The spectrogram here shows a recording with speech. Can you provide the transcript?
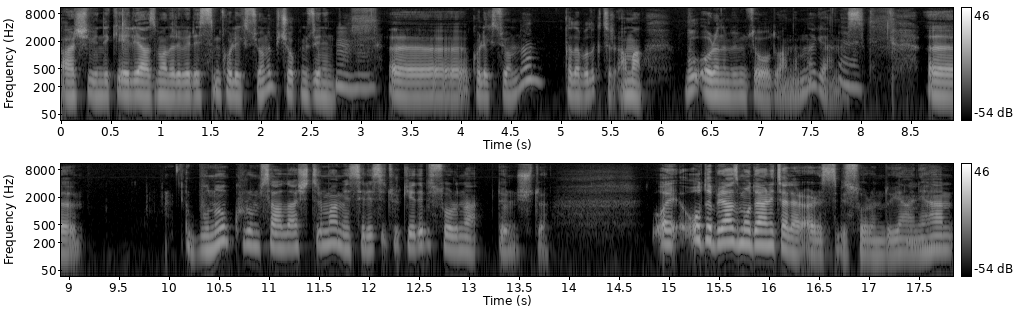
arşivindeki el yazmaları ve resim koleksiyonu birçok müzenin hı hı. E, koleksiyonundan kalabalıktır. Ama bu oranın bir müze olduğu anlamına gelmez. Evet. E, bunu kurumsallaştırma meselesi Türkiye'de bir soruna dönüştü. O, da biraz moderniteler arası bir sorundu. Yani hem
